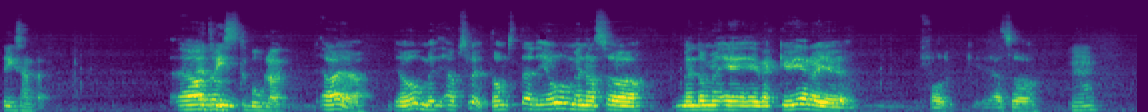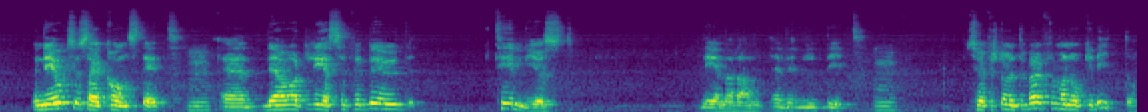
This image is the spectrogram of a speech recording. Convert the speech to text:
Till exempel. Ja, Ett de, visst bolag. Ja, ja. Jo, men absolut. De ställer, jo, men alltså... Men de evakuerar ju folk. Alltså, Mm. men det är också så här konstigt. Mm. Eh, Det har varit reseförbud till just det ena landet, eller dit. Mm. Så jag förstår inte varför man åker dit då.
